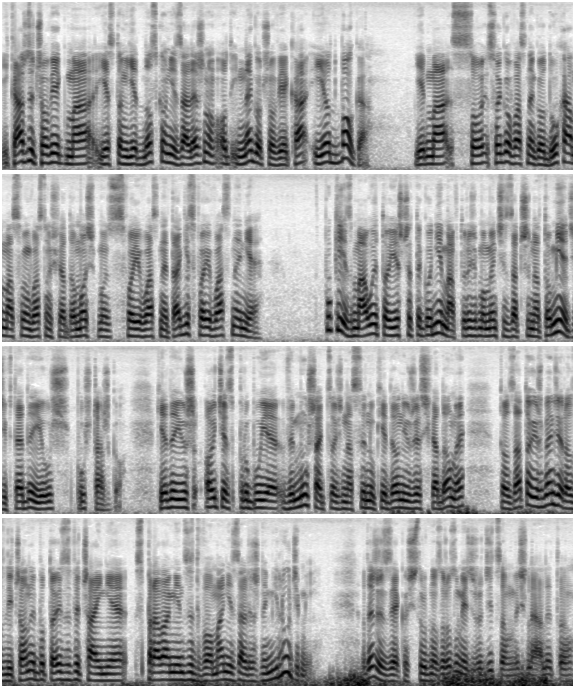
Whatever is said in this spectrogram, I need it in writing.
I każdy człowiek ma, jest tą jednostką niezależną od innego człowieka i od Boga. Ma swo- swojego własnego ducha, ma swoją własną świadomość, ma swoje własne tak i swoje własne nie. Póki jest mały, to jeszcze tego nie ma. W którymś momencie zaczyna to mieć i wtedy już puszczasz go. Kiedy już ojciec próbuje wymuszać coś na synu, kiedy on już jest świadomy, to za to już będzie rozliczony, bo to jest zwyczajnie sprawa między dwoma niezależnymi ludźmi. To też jest jakoś trudno zrozumieć rodzicom, myślę, ale to,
